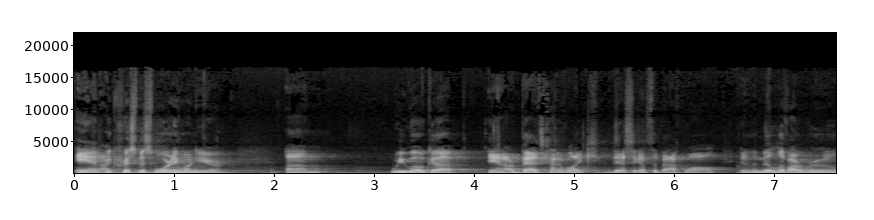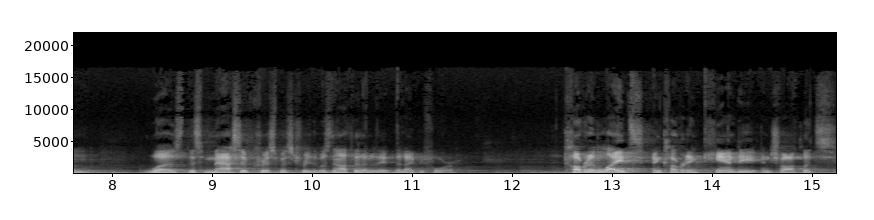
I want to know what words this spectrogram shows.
And on Christmas morning one year, um, we woke up and our beds kind of were like this against the back wall. And in the middle of our room was this massive Christmas tree that was not there the, the night before, covered in lights and covered in candy and chocolates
